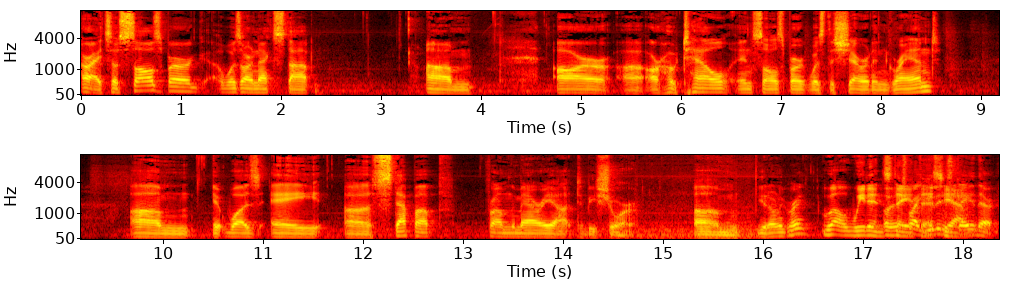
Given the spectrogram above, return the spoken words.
all right, so Salzburg was our next stop. Um, our uh, our hotel in Salzburg was the Sheraton Grand. Um, it was a, uh step up from the Marriott, to be sure. Um, you don't agree? Well, we didn't Oh, stay that's at right. this. you didn't yeah. stay there.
